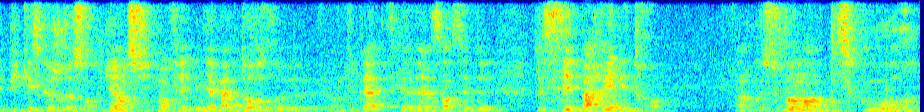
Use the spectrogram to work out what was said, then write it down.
Et puis, qu'est-ce que je ressens? Je dis ensuite, mais en fait, il n'y a pas d'ordre. En tout cas, ce qui est intéressant, c'est de séparer les trois. Alors que souvent dans le discours,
